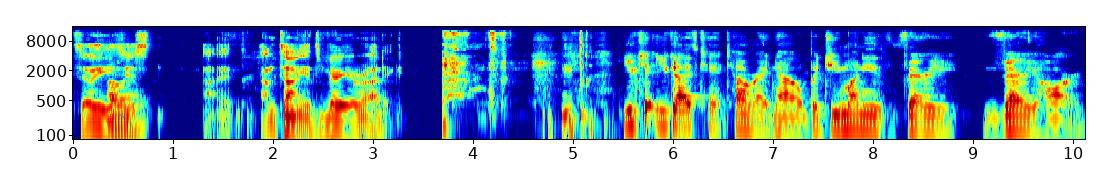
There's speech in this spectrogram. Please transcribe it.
So he's Oh, just, I, I'm telling you, it's very erotic. You can, you guys can't tell right now, but G Money is very, very hard,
